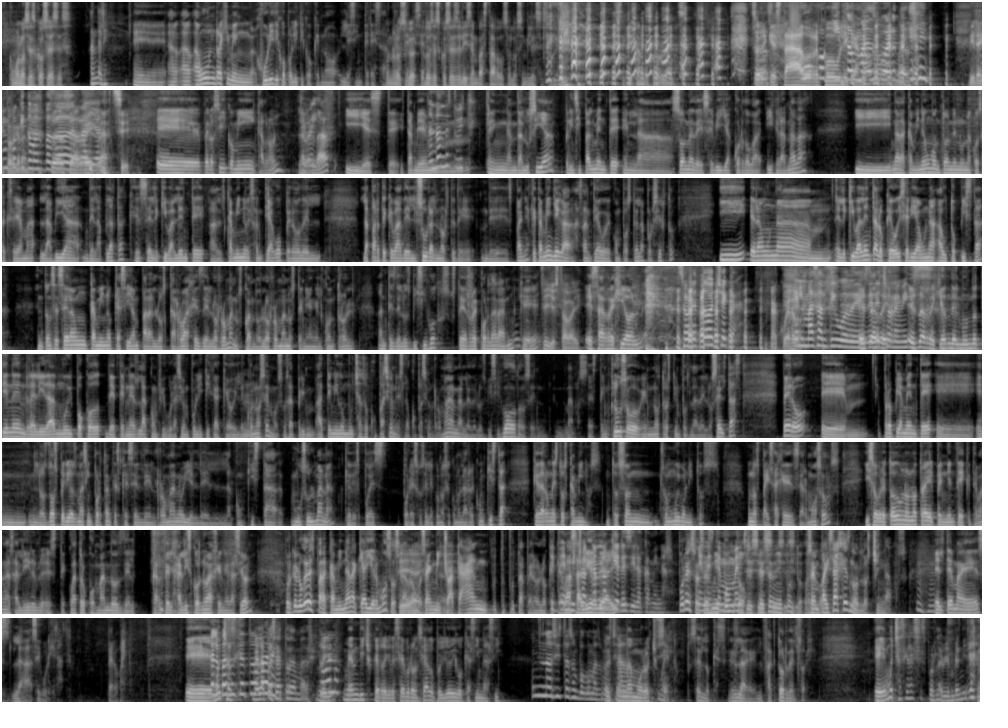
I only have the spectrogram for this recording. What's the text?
Como los escoceses. Ándale. Eh, a, un régimen jurídico político que no les interesa. Bueno, los, escoceses le dicen bastardos a los ingleses. se quitan de problemas. O de qué estado, república. Un poquito más fuerte. Directo Un poquito más pasado de raya. Sí. Eh, pero sí comí cabrón, la verdad. Y este, y también. ¿En dónde estuviste? En Andalucía, principalmente en la zona de Sevilla, Córdoba y Granada. Y nada, caminé un montón en una cosa que se llama la Vía de la Plata, que es el equivalente al Camino de Santiago, pero de la parte que va del sur al norte de, de, España, que también llega a Santiago de Compostela, por cierto. Y era una, mm, el equivalente a lo que hoy sería una autopista. Entonces era un camino que hacían para los carruajes de los romanos, cuando los romanos tenían el control antes de los visigodos. Ustedes recordarán que sí, yo estaba ahí. esa región... Sobre todo Checa. Me acuerdo. El más antiguo de Derecho Remix. Esa región del mundo tiene en realidad muy poco de tener la configuración política que hoy le mm. conocemos. O sea, ha tenido muchas ocupaciones. La ocupación romana, la de los visigodos, en, vamos, este, incluso en otros tiempos la de los celtas. Pero em, propiamente eh, en, en, los dos periodos más importantes, que es el del romano y el de la conquista musulmana, que después por eso se le conoce como la Reconquista, quedaron estos caminos. Entonces son, son muy bonitos, unos paisajes hermosos y sobre todo uno no trae el pendiente de que te van a salir este, cuatro comandos del cártel Jalisco Nueva Generación. Porque lugares para caminar aquí hay hermosos, cabrón. o sea, en Michoacán, puta, pero lo que te va a salir de ahí... Michoacán no quieres ir a caminar. Por eso, ese es mi este punto. ese es mi punto. o sea, en paisajes nos los chingamos. El tema es la seguridad. Pero bueno. Eh, ¿Te la muchas- pasaste a toda Me la pasé a toda madre. Bueno. Me han dicho que regresé bronceado, pues yo digo que así nací. No, si estás un poco más Es bronceado. un amorocho, Sí. bueno, pues es lo que es, es la- el factor del sol. Eh, muchas gracias por la bienvenida.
